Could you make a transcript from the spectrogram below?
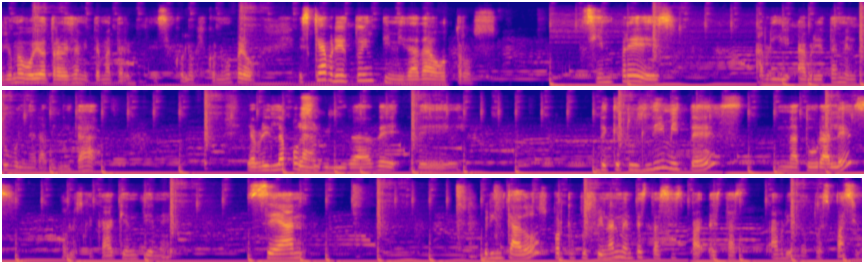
yo me voy otra vez a mi tema psicológico, ¿no? Pero es que abrir tu intimidad a otros siempre es abrir, abrir también tu vulnerabilidad y abrir la posibilidad de, de, de, que tus límites naturales, o los que cada quien tiene, sean brincados, porque pues finalmente estás, estás abriendo tu espacio.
